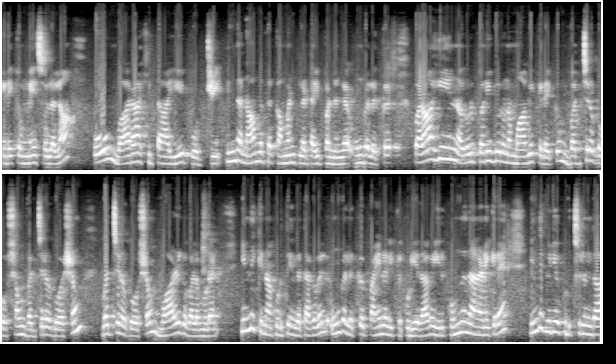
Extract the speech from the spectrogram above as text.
கிடைக்கும்னே சொல்லலாம். ஓம் வாராகிதாயே போற்றி. இந்த நாமத்தை கமெண்ட்ல டைப் பண்ணுங்க. உங்களுக்கு வராகியின் அருள் பரிபூரணமாக கிடைக்கும். வஜ்ரகோஷம் வஜ்ரகோஷம் வஜ்ரகோஷம். வாழ்க வளமுடன். இன்னைக்கு நான் கொடுத்த இந்த தகவல் உங்களுக்கு பயனளிக்கக்கூடியதாக இருக்கும்னு நான் நினைக்கிறேன். இந்த வீடியோ பிடிச்சிருந்தா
